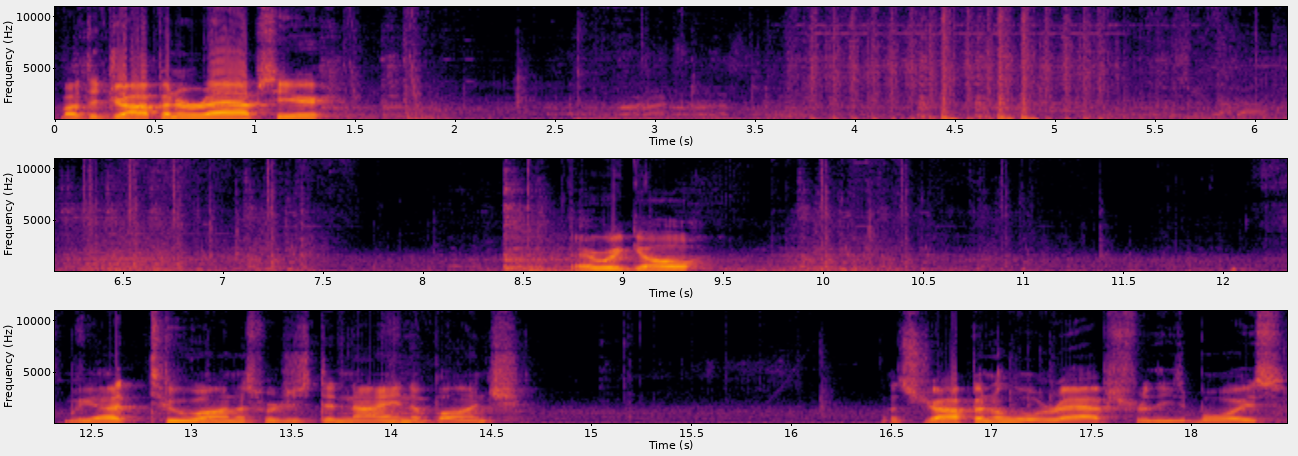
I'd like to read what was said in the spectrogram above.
About to drop in a raps here. There we go. We got two on us. We're just denying a bunch. Let's drop in a little raps for these boys.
